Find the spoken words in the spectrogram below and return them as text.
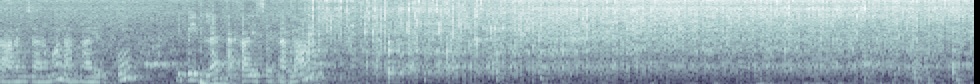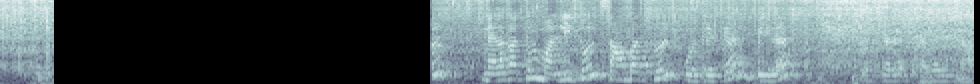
காரஞ்சாரமாக நல்லா இருக்கும். இப்போ இதில் தக்காளி சேர்த்தரலாம் மிளகாத்தூள் மல்லித்தூள் சாம்பார் தூள் போட்டிருக்கேன். இப்போ இதை கிளறி கிளறிக்கலாம்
